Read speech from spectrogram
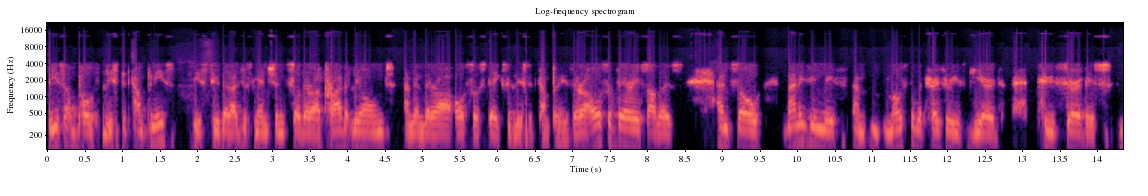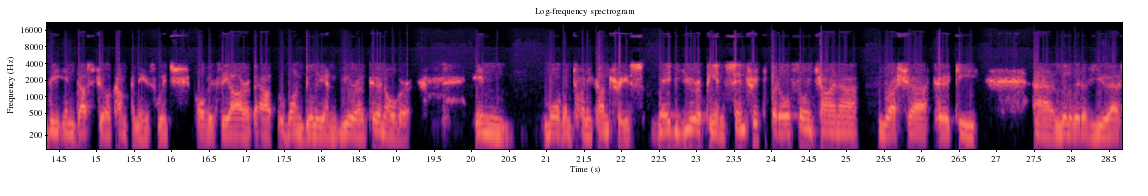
These are both listed companies, these two that I just mentioned. So there are privately owned, and then there are also stakes in listed companies. There are also various others. And so managing this, um, most of the treasury is geared to service the industrial companies, which obviously are about 1 billion euro turnover in more than 20 countries, maybe European centric, but also in China, Russia, Turkey, a little bit of US,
